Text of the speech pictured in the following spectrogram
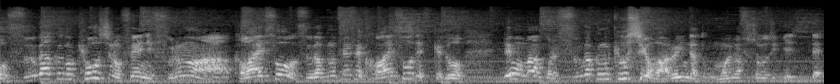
を数学の教師のせいにするのはかわいそう数学の先生かわいそうですけどでもまあこれ数学の教師が悪いんだと思います正直言って。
